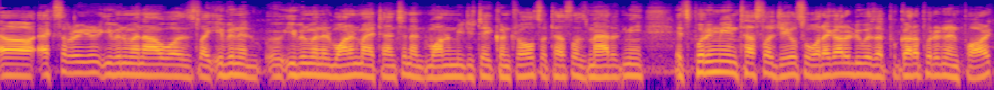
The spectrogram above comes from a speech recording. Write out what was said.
uh, accelerator even when I was like even it uh, even when it wanted my attention and wanted me to take control. So Tesla's mad at me. It's putting me in Tesla jail. So what I gotta do is I gotta put it in park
